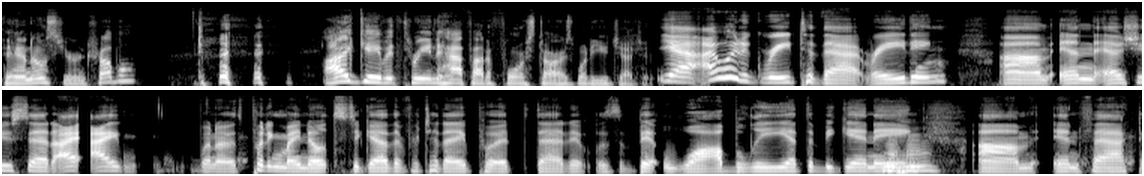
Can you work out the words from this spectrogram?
Thanos, you're in trouble. I gave it three and a half out of four stars. What do you judge it? Yeah, I would agree to that rating. Um, and as you said, I, I when I was putting my notes together for today, put that it was a bit wobbly at the beginning. Mm-hmm. Um, in fact,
